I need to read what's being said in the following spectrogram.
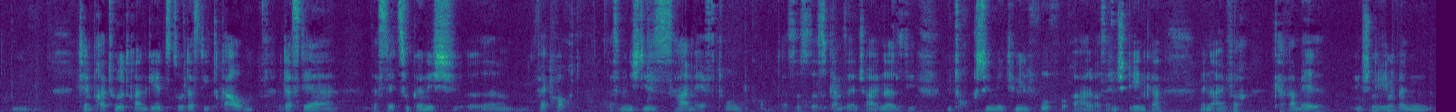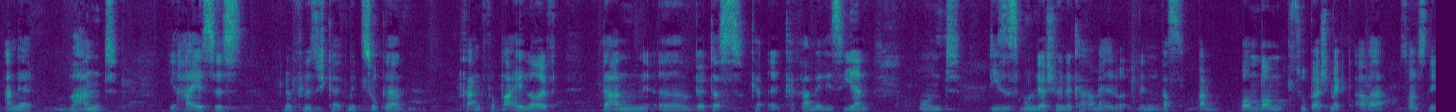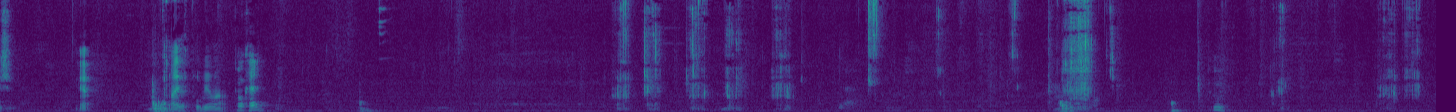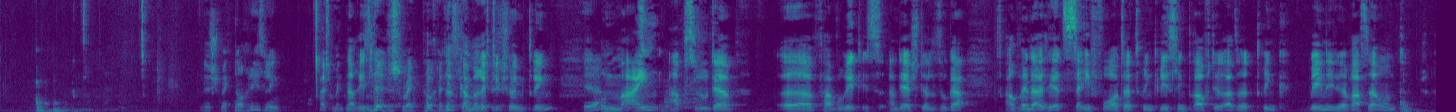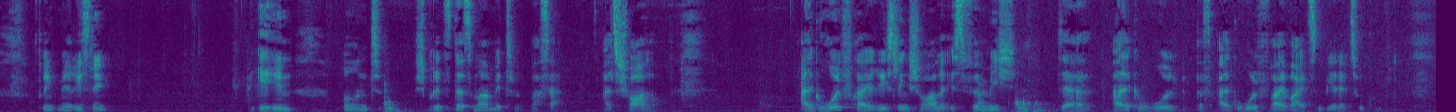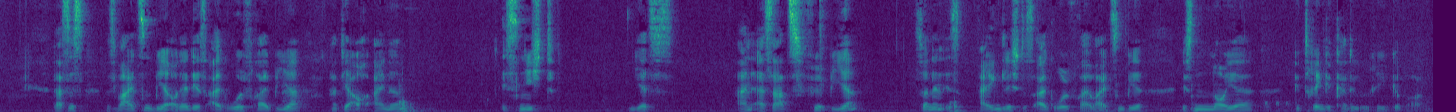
Temperatur dran geht, so dass die Trauben, dass der, dass der Zucker nicht äh, verkocht, dass man nicht dieses HMF-Ton bekommt. Das ist das ganz Entscheidende, also die Hydroxymethylfurfural, was entstehen kann, wenn einfach Karamell entsteht, mhm. wenn an der Wand, die heiß ist, eine Flüssigkeit mit Zucker dran vorbeiläuft, dann äh, wird das karamellisieren und dieses wunderschöne Karamell, was beim Bonbon super schmeckt, aber sonst nicht. Ja. Na, jetzt probieren wir. Okay. Hm. Das schmeckt nach Riesling. Das schmeckt nach Riesling. Das schmeckt nach Riesling. Das kann man richtig schön trinken. Ja. Und mein absoluter äh, Favorit ist an der Stelle sogar, auch wenn da jetzt Safe Water, trink Riesling draufsteht, also trink weniger Wasser und trink mehr Riesling. Geh hin und spritz das mal mit Wasser als Schorle. Alkoholfreie Riesling-Schorle ist für mich der Alkohol, das alkoholfreie Weizenbier der Zukunft. Das ist das Weizenbier oder das alkoholfreie Bier hat ja auch eine ist nicht jetzt ein Ersatz für Bier, sondern ist eigentlich das alkoholfreie Weizenbier ist eine neue Getränkekategorie geworden.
